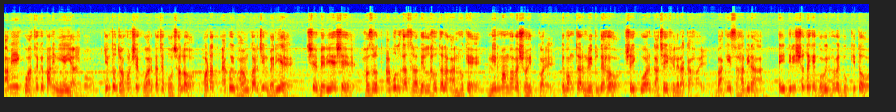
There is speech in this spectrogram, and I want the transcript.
আমি এই কুয়া থেকে পানি নিয়েই আসব। কিন্তু যখন সে কুয়ার কাছে পৌঁছালো, হঠাৎ একই ভয়ঙ্কর জিন বেরিয়ে সে বেরিয়ে এসে হজরত আবুল আস রাদি আল্লাহ তালা আনহুকে নির্মমভাবে শহীদ করে এবং তার মৃতদেহ সেই কুয়ার কাছেই ফেলে রাখা হয়। বাকি সাহাবিরা এই দৃশ্য দেখে গভীরভাবে দুঃখিত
